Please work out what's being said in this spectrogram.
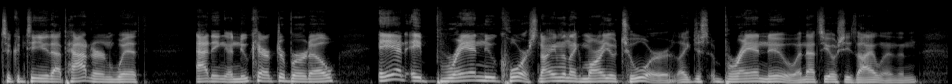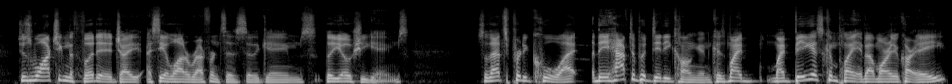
to continue that pattern with adding a new character, Birdo, and a brand new course. Not even like Mario Tour, like just brand new, and that's Yoshi's Island. And just watching the footage, I, I see a lot of references to the games, the Yoshi games. So that's pretty cool. I they have to put Diddy Kong in because my my biggest complaint about Mario Kart 8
